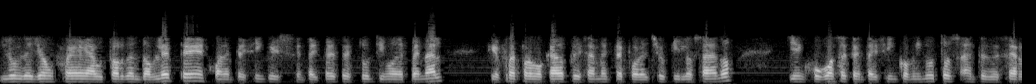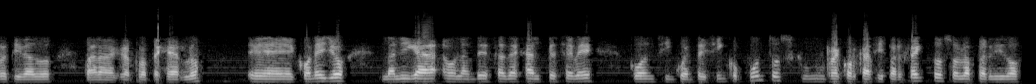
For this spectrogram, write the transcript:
Luke de Jong fue autor del doblete, 45 y 63 este último de penal, que fue provocado precisamente por el Chucky Lozano, quien jugó 75 minutos antes de ser retirado para protegerlo. Eh, con ello, la liga holandesa deja al PCB con 55 puntos, un récord casi perfecto, solo ha perdido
